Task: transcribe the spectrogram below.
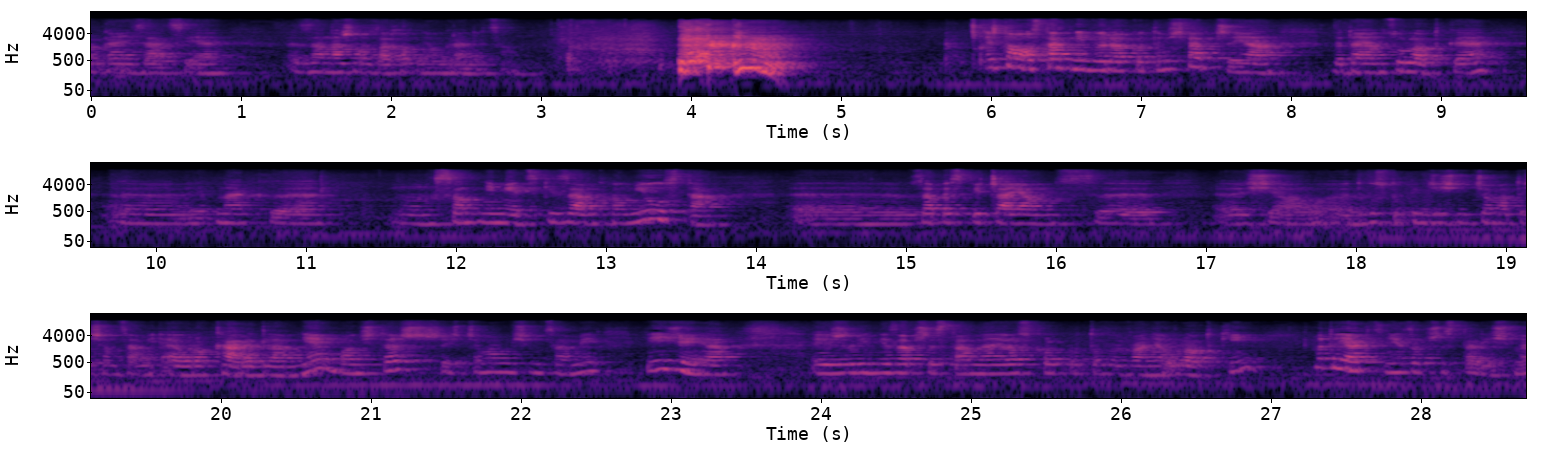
organizacje za naszą zachodnią granicą. Zresztą ostatni wyrok o tym świadczy. Ja wydając ulotkę, y, jednak y, mm, sąd niemiecki zamknął mi usta, y, zabezpieczając y, y, się 250 tysiącami euro kary dla mnie, bądź też 6 miesiącami więzienia, jeżeli nie zaprzestanę rozkolportowywania ulotki. My tej akcji nie zaprzestaliśmy,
